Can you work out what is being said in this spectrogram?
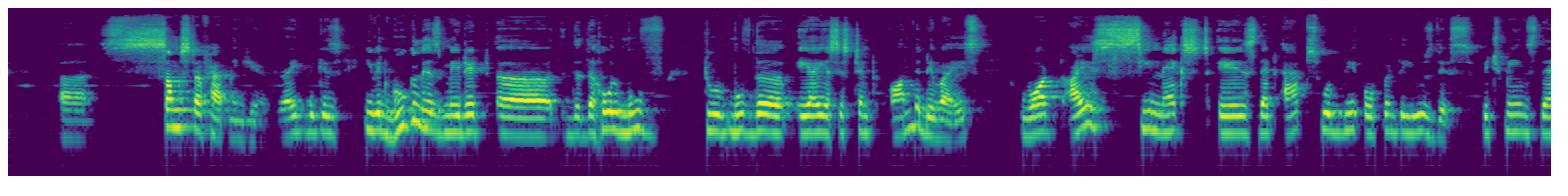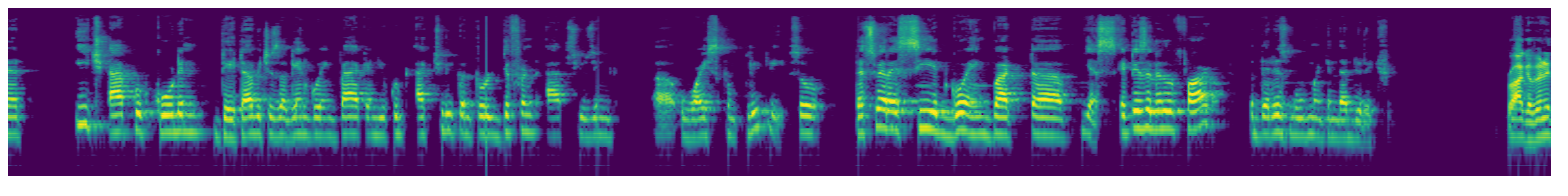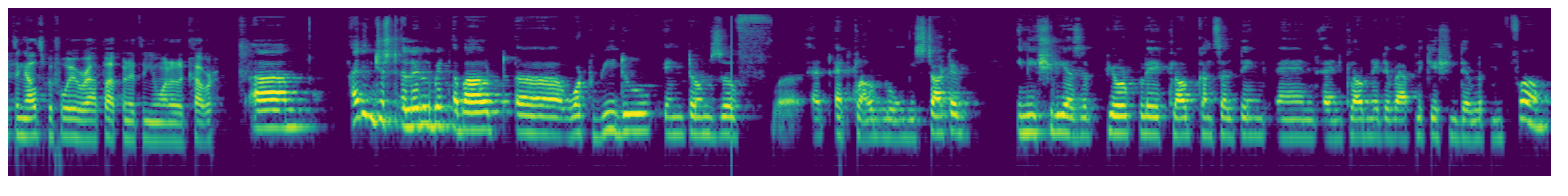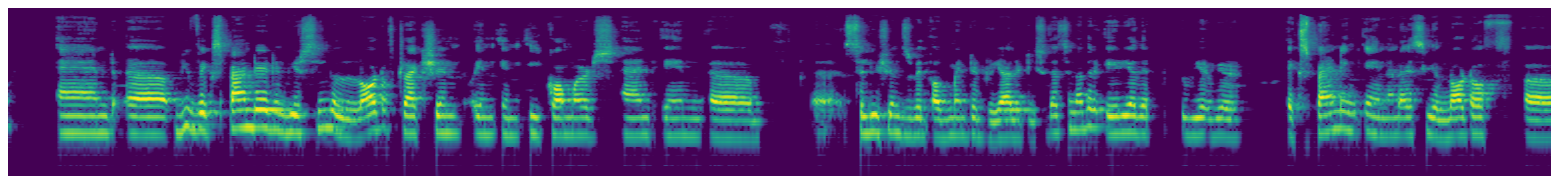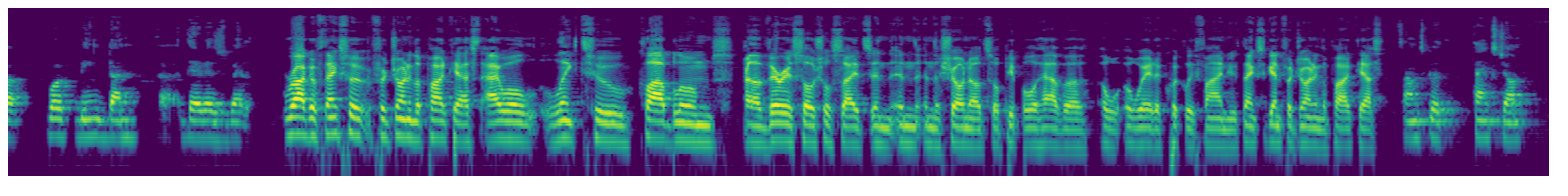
uh, some stuff happening here, right? Because even Google has made it uh, the, the whole move to move the AI assistant on the device. What I see next is that apps would be open to use this, which means that each app would code in data, which is again going back, and you could actually control different apps using uh, voice completely. So that's where I see it going. But uh, yes, it is a little far, but there is movement in that direction. Raghav, anything else before we wrap up? Anything you wanted to cover? Um, I think just a little bit about uh, what we do in terms of uh, at, at CloudBloom. We started initially as a pure play cloud consulting and, and cloud native application development firm. And uh, we've expanded and we're seeing a lot of traction in, in e commerce and in uh, uh, solutions with augmented reality. So that's another area that we're, we're expanding in, and I see a lot of uh, work being done uh, there as well. Raghav, thanks for, for joining the podcast. I will link to CloudBloom's uh, various social sites in, in, in the show notes so people have a, a, a way to quickly find you. Thanks again for joining the podcast. Sounds good. Thanks, John.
